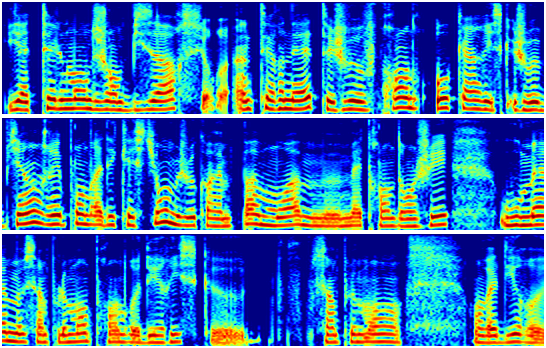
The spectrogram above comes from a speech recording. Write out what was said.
il y a tellement de gens bizarres sur Internet. Je veux prendre aucun risque. Je veux bien répondre à des questions, mais je veux quand même pas moi me mettre en danger ou même simplement prendre des risques, euh, simplement, on va dire,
